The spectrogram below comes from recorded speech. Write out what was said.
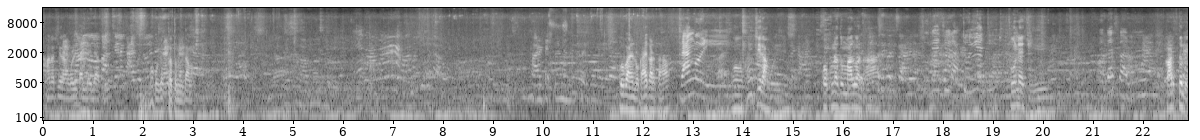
छान अशी रांगोळी काढलेली आपली. बघू शकता तुम्ही दामा. खूप आहे नो काय काढता? रांगोळी. हो खायची रांगोळी कोकणातून मालवण हा. सोन्याची. काढतलो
